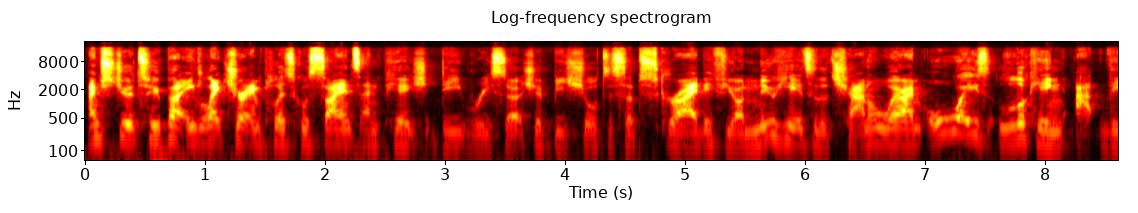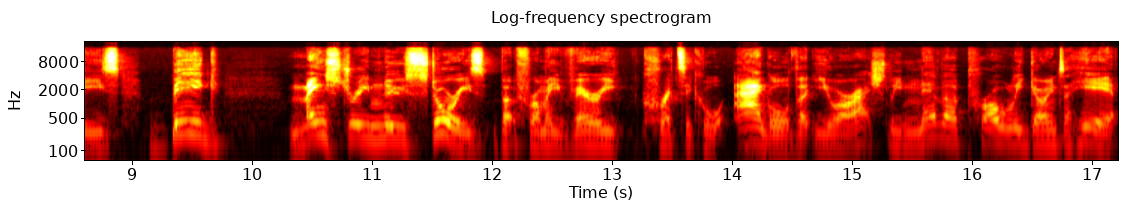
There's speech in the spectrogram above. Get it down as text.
I'm Stuart Hooper, a lecturer in political science and PhD researcher. Be sure to subscribe if you are new here to the channel, where I'm always looking at these big mainstream news stories, but from a very critical angle that you are actually never probably going to hear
